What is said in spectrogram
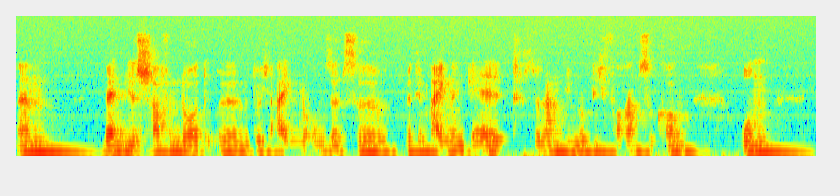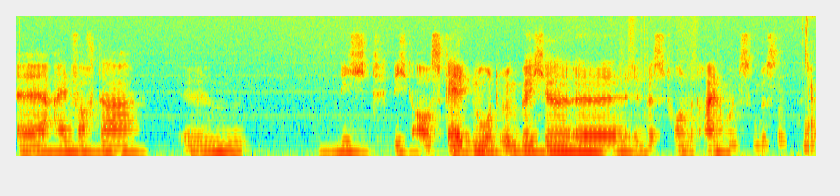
ähm, wenn wir es schaffen, dort ähm, durch eigene Umsätze mit dem eigenen Geld so lange wie möglich voranzukommen, um äh, einfach da ähm, nicht, nicht aus Geldnot irgendwelche äh, Investoren mit reinholen zu müssen. Ja.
